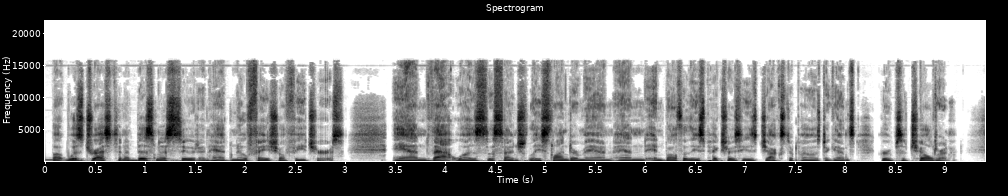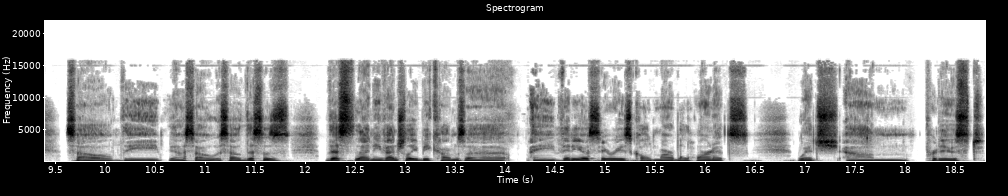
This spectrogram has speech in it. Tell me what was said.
but was dressed in a business suit and had no facial features. And that was essentially slender man. And in both of these pictures he's juxtaposed against groups of children. So the you know so so this is this then eventually becomes a a video series called marble hornets which um, produced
